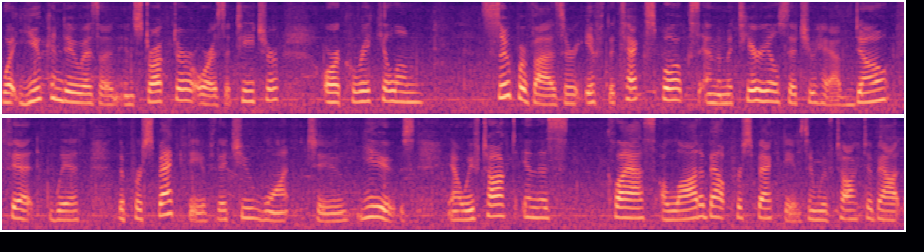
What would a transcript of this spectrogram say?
what you can do as an instructor or as a teacher or a curriculum supervisor if the textbooks and the materials that you have don't fit with the perspective that you want to use. Now we've talked in this class a lot about perspectives and we've talked about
